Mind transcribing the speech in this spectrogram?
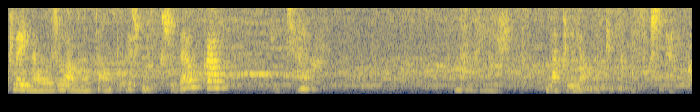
klej nałożyłam na całą powierzchnię skrzydełka i ciach. Mamy już naklejone pięknie skrzydełko.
